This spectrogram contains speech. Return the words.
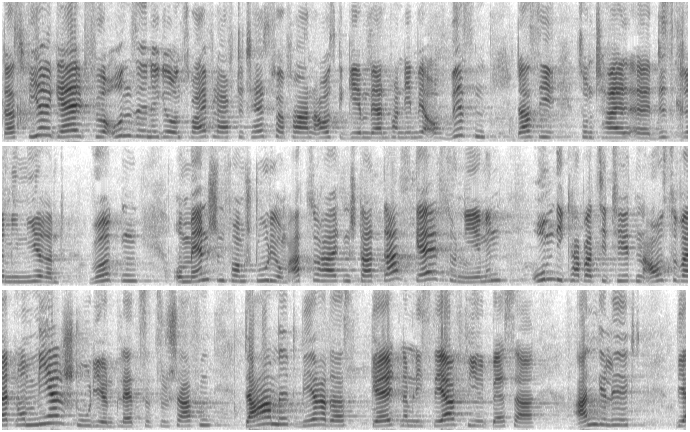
dass viel Geld für unsinnige und zweifelhafte Testverfahren ausgegeben werden, von denen wir auch wissen, dass sie zum Teil äh, diskriminierend wirken, um Menschen vom Studium abzuhalten, statt das Geld zu nehmen, um die Kapazitäten auszuweiten, um mehr Studienplätze zu schaffen. Damit wäre das Geld nämlich sehr viel besser angelegt. Wir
